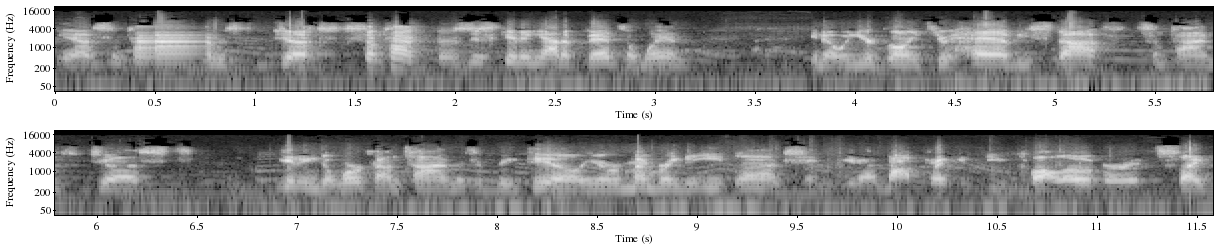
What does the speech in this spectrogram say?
you know sometimes just sometimes just getting out of bed's a win. You know when you're going through heavy stuff, sometimes just getting to work on time is a big deal. You're remembering to eat lunch and you know not till you fall over. It's like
